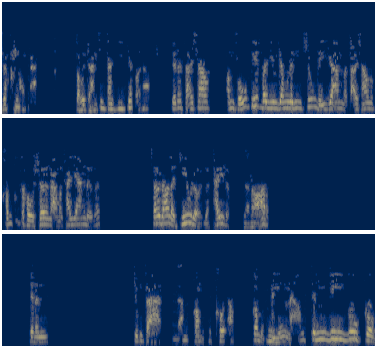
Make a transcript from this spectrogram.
rất rõ ràng tội trạng chúng ta ghi chép ở đâu cho nên tại sao ông phủ biết bao nhiêu dân linh xuống bị giam mà tại sao nó không có cái hồ sơ nào mà khai gian được hết. Tới đó là chiếu rồi, là thấy rồi, là rõ rồi. Cho nên chúng ta đã có một cái khối óc, có một điện não tinh vi vô cùng.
